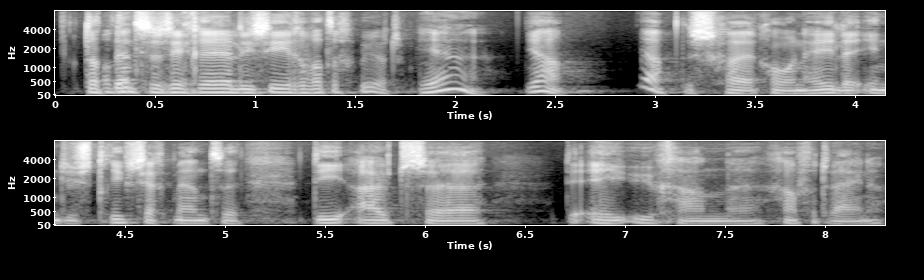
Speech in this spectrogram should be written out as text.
Dat Want mensen zich realiseren wat er gebeurt. Ja, Ja, ja dus ge- gewoon hele industriesegmenten die uit eh, de EU gaan, gaan verdwijnen.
